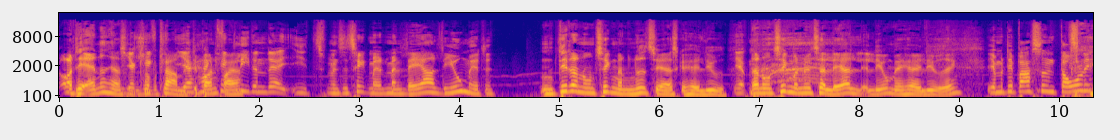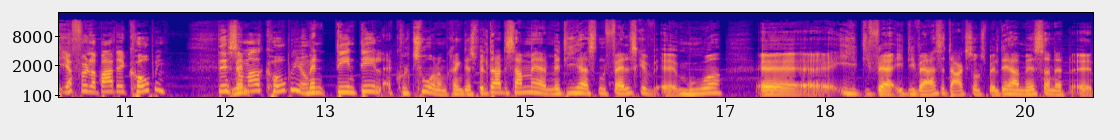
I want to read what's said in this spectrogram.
Og det andet her, som jeg du så kan, forklarer ikke, med jeg det kan bonfire, ikke lide den der mentalitet med, at man lærer at leve med det. mm, det er der nogle ting, man er nødt til, at jeg skal have i livet. Jamen. Der er nogle ting, man er nødt til at lære at leve med her i livet, ikke? Jamen, det er bare sådan dårligt. Jeg føler bare, det er coping. Det er så Men- meget copium. Men det er en del af kulturen omkring det spil. Der er det samme her med de her sådan falske øh, mure øh, i, diver, i diverse Dark Souls-spil. Det her med sådan at, øh,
